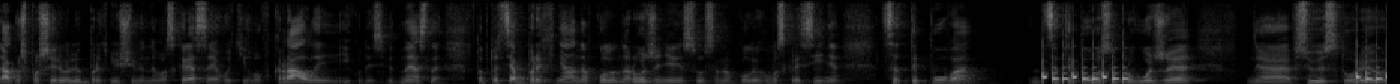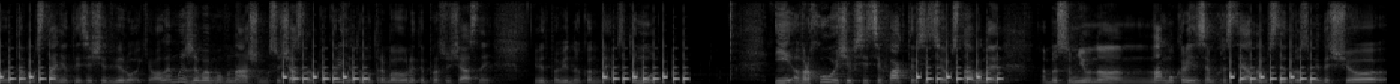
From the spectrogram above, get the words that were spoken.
також поширювали брехню, що він не воскрес, а його тіло вкрали і кудись віднесли. Тобто ця брехня навколо народження Ісуса, навколо його Воскресіння, це типова, це типово супроводжує е, всю історію там останні тисячі дві років. Але ми живемо в нашому сучасному поколінні, тому треба говорити про сучасний відповідно контекст. Тому і враховуючи всі ці факти, всі ці обставини, безсумнівно, нам, українцям, християнам, слід розуміти, що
